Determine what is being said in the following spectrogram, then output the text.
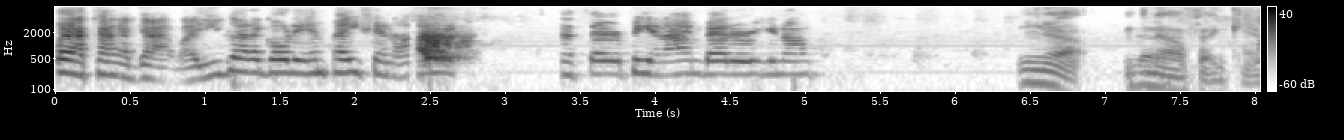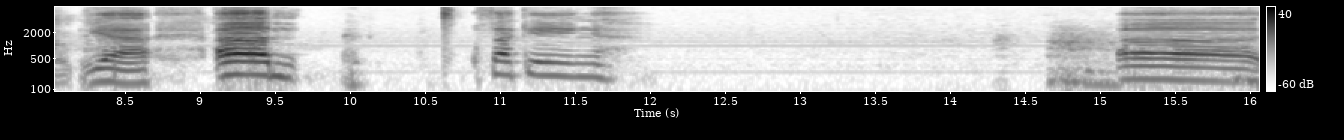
But I kind of got like, you got to go to inpatient I- therapy, and I'm better. You know. Yeah. No, thank you. Yeah. Um fucking uh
